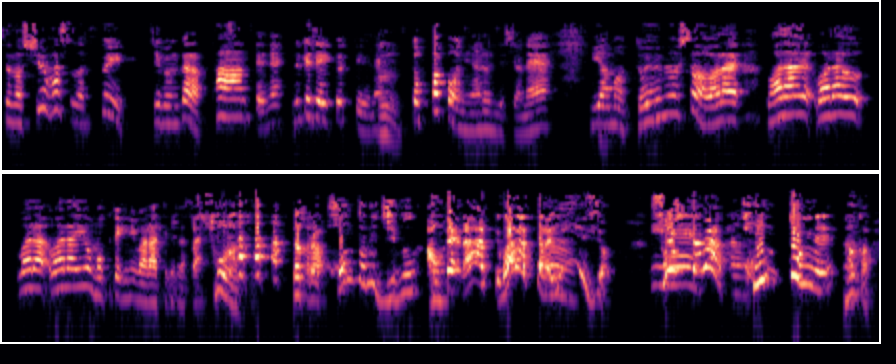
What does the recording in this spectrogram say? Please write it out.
その周波数の低い自分からパーンってね、抜けていくっていうね、うん突破口になるんですよね。いや、もう、土曜日の人は笑い、笑い、笑う、笑、笑いを目的に笑ってください。そうなんですよ。だから、本当に自分、アホやなって笑ったらいいんですよ。いいそしたら、うん本当にね、なんか、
